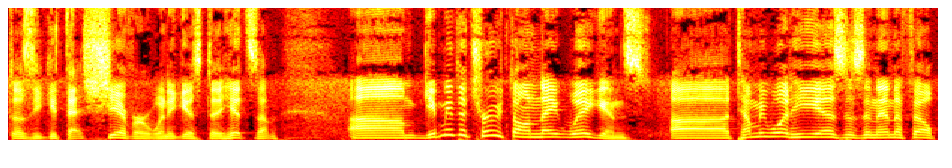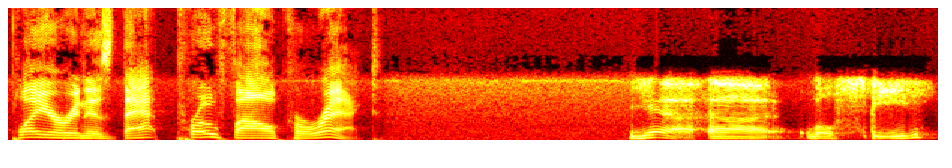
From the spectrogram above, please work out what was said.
Does he get that shiver when he gets to hit something? Um, give me the truth on Nate Wiggins. Uh, tell me what he is as an NFL player, and is that profile correct? Yeah. Uh, well, speed,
